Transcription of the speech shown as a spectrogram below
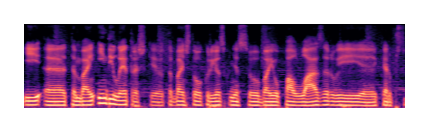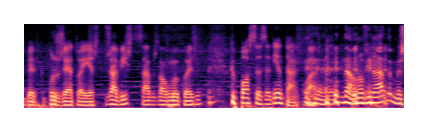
e eh, também Indie Letras, que eu também estou curioso, conheço bem o Paulo Lázaro e eh, quero perceber que projeto é este. Já viste, sabes de alguma coisa que possas adiantar, claro. Não, não vi nada, mas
